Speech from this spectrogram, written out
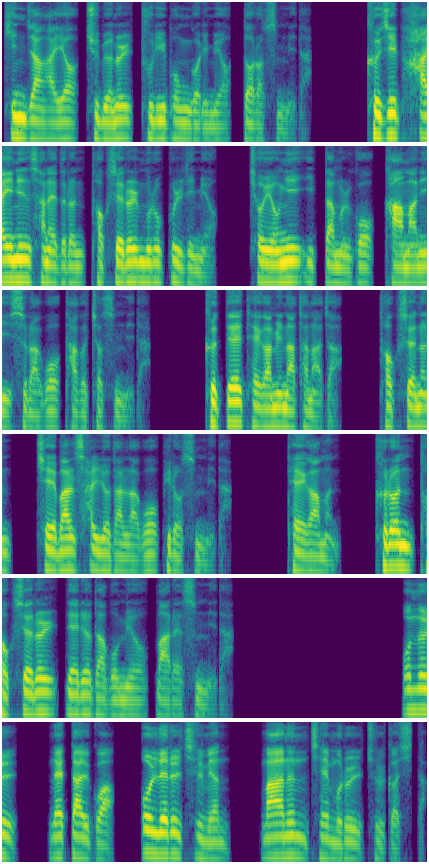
긴장하여 주변을 두리봉거리며 떨었습니다. 그 집 하인인 사내들은 덕세를 무릎 꿇리며 조용히 입 다물고 가만히 있으라고 다그쳤습니다. 그때 대감이 나타나자 덕세는 제발 살려달라고 빌었습니다. 대감은 그런 덕세를 내려다보며 말했습니다. 오늘 내 딸과 혼례를 치르면 많은 재물을 줄 것이다.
